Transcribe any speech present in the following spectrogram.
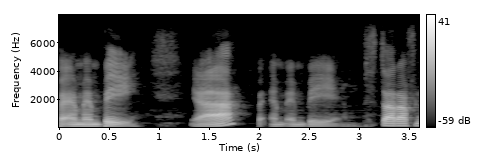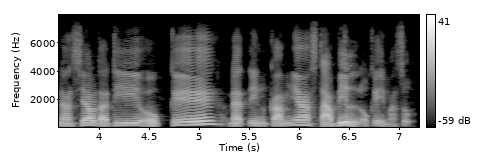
PMMP ya PMMP secara finansial tadi oke. Okay. net income-nya stabil. Oke okay, masuk.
